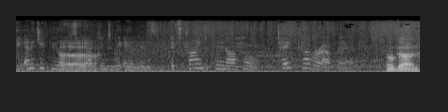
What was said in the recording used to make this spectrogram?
The energy field Uh. is reacting to the aliens. It's trying to clean our hull. Take cover out there. Oh god.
